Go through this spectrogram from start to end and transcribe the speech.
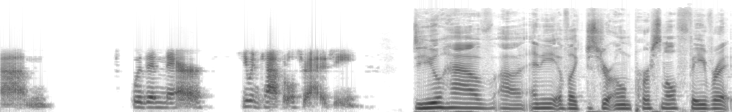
um, within their human capital strategy. Do you have uh, any of like just your own personal favorite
